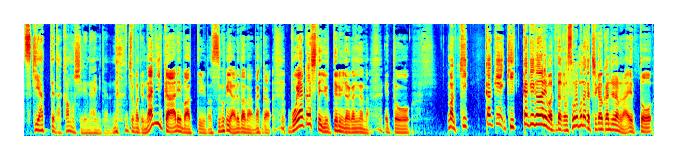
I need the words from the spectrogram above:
付き合ってたかもしれないみたいな。ちょっと待って、何かあればっていうのはすごいあれだな。なんか、ぼやかして言ってるみたいな感じなんだ。えっと、まあ、きっかけ、きっかけがあればって、だからそれもなんか違う感じなのな。えっと、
